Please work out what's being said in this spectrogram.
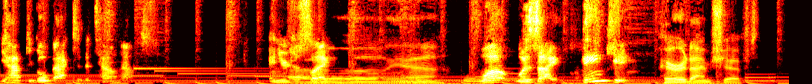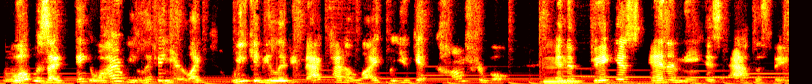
you have to go back to the townhouse. And you're just like, oh yeah, what was I thinking? paradigm shift. What was I thinking? Why are we living here? Like, we could be living that kind of life, but you get comfortable. Mm-hmm. And the biggest enemy is apathy.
